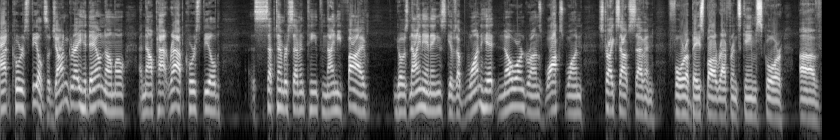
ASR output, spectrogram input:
at Coors Field. So Jon Gray, Hideo Nomo, and now Pat Rapp, Coors Field, September 17th, 95, goes nine innings, gives up one hit, no earned runs, walks one, strikes out seven for a baseball reference game score of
